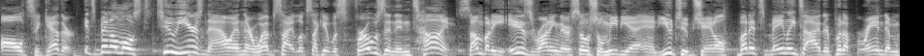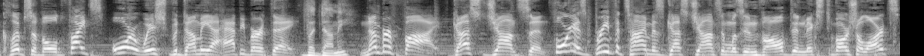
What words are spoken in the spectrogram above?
altogether. It's been almost two years now, and their website looks like it was frozen in time. Somebody is running their social media and YouTube channel, but it's mainly to either put up random clips of old fights or wish Vadummy a happy birthday. Vadummy? Number 5. Gus Johnson. For as brief a time as Gus Johnson was involved in mixed martial arts,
